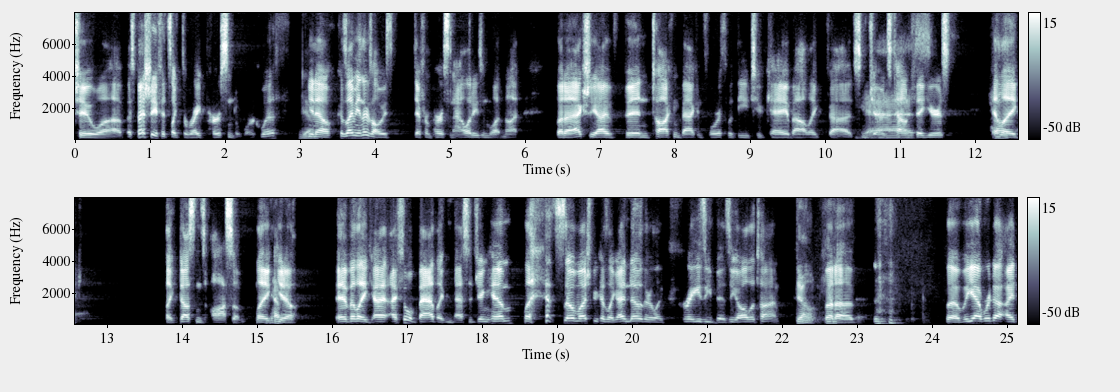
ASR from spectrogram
to, uh, especially if it's like the right person to work with. Yeah. You know, because I mean, there's always different personalities and whatnot. But uh, actually, I've been talking back and forth with E2K about like uh, some Jonestown Yes. figures, and Hell yeah. like, like Dustin's awesome. Like Yep. you know, eh, but like I, I feel bad like messaging him like so much because like I know they're like crazy busy all the time. Don't. But uh, but, but yeah, we're de- I,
